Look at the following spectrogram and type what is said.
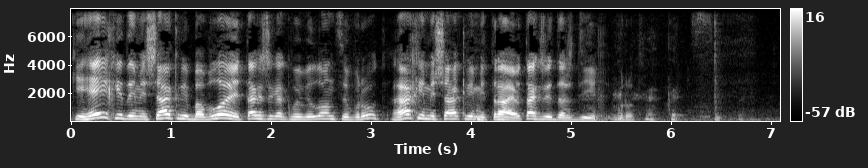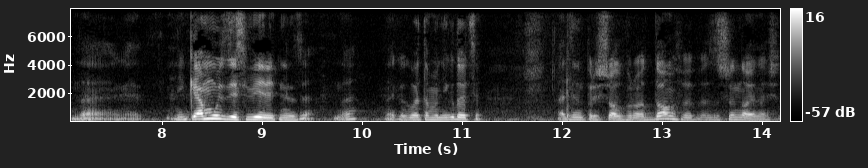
Кихейхи да мишакри бавлой, так же, как вавилонцы врут. Ахи мишакри митраю, так же и дожди их врут. Да, никому здесь верить нельзя. Да? На какой-то анекдоте. Один пришел в роддом с женой, значит,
